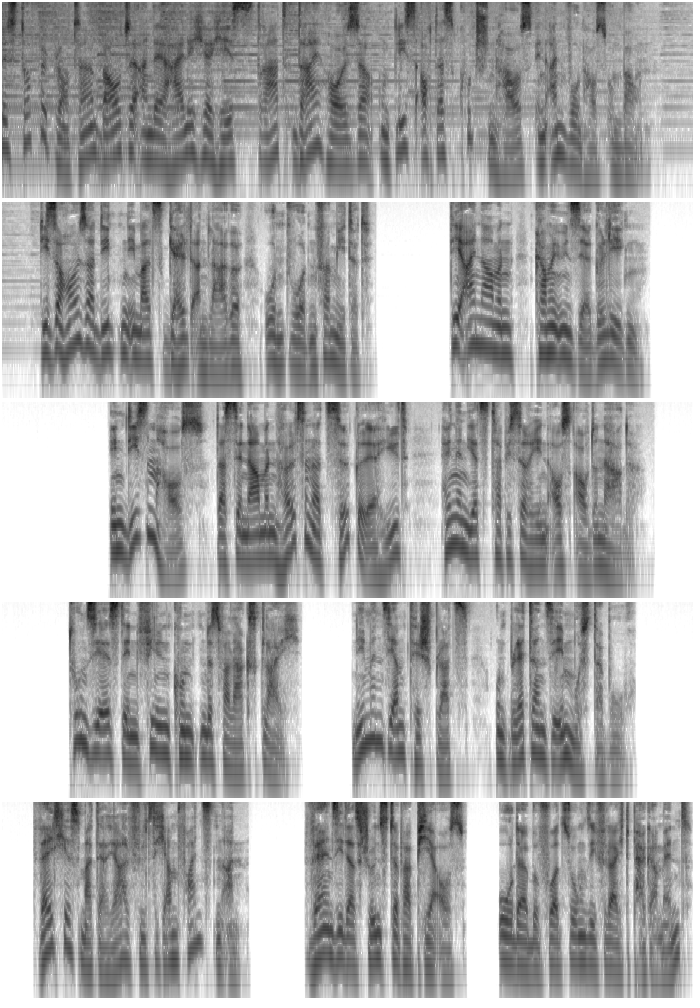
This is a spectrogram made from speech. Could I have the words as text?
Christophe Plantin baute an der Heilige Heeststraat drei Häuser und ließ auch das Kutschenhaus in ein Wohnhaus umbauen. Diese Häuser dienten ihm als Geldanlage und wurden vermietet. Die Einnahmen kamen ihm sehr gelegen. In diesem Haus, das den Namen Hölzerner Zirkel erhielt, hängen jetzt Tapisserien aus Audenarde. Tun Sie es den vielen Kunden des Verlags gleich. Nehmen Sie am Tisch Platz und blättern Sie im Musterbuch. Welches Material fühlt sich am feinsten an? Wählen Sie das schönste Papier aus oder bevorzugen Sie vielleicht Pergament?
